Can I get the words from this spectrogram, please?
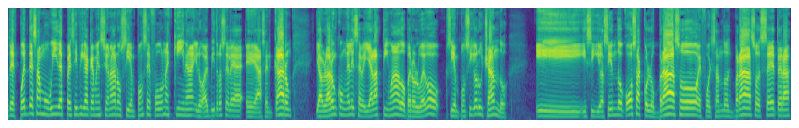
después de esa movida específica que mencionaron, Cien se fue a una esquina y los árbitros se le eh, acercaron y hablaron con él y se veía lastimado, pero luego Cien siguió luchando y, siguió haciendo cosas con los brazos, esforzando el brazo, etcétera.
